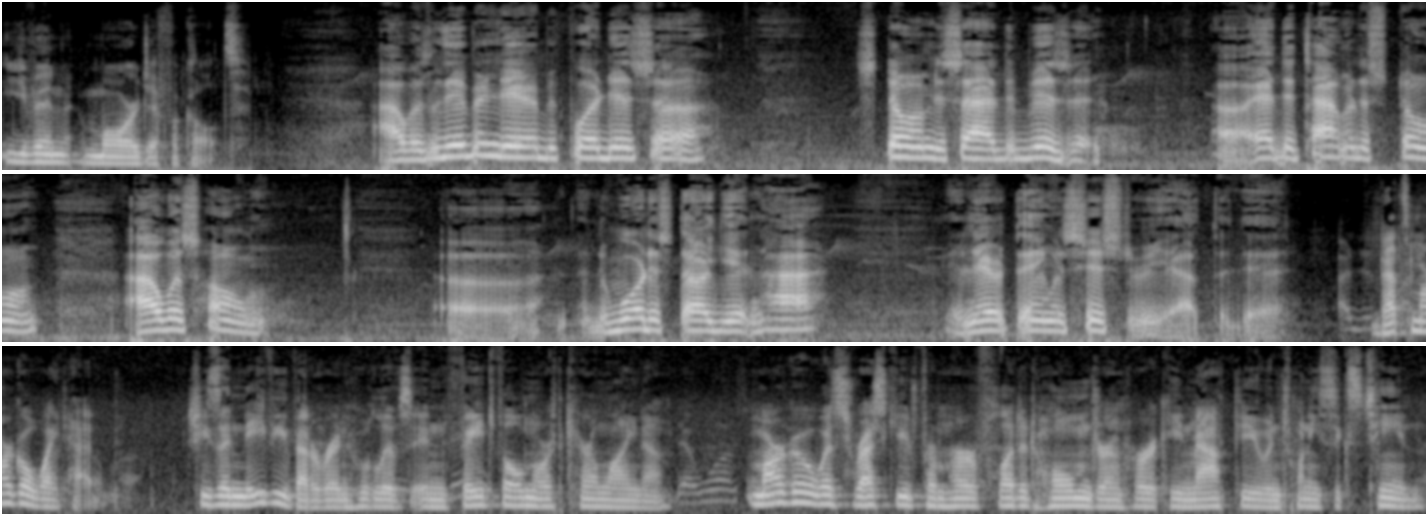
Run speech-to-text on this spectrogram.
even more difficult. I was living there before this uh, storm decided to visit. Uh, at the time of the storm, I was home. Uh, the water started getting high and everything was history after that. That's Margot Whitehead. She's a Navy veteran who lives in Fayetteville, North Carolina. Margot was rescued from her flooded home during Hurricane Matthew in 2016,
